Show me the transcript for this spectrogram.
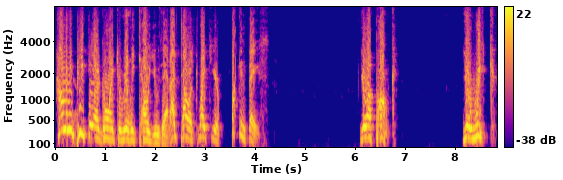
How many people are going to really tell you that? I'd tell it right to your fucking face. You're a punk. You're weak.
